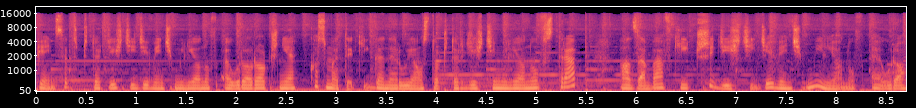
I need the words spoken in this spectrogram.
549 milionów euro rocznie, kosmetyki generują 140 milionów strat, a zabawki 39 milionów euro.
